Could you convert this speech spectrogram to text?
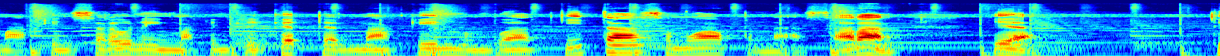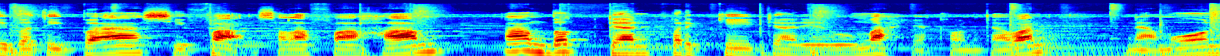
Makin seru nih, makin greget dan makin membuat kita semua penasaran. Ya, tiba-tiba Siva salah paham, ngambek dan pergi dari rumah ya kawan-kawan. Namun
